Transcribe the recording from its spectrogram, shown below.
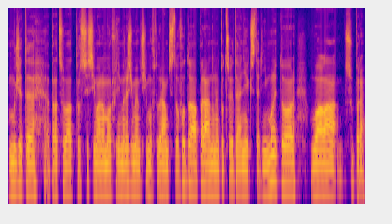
můžete pracovat prostě s tím anamorfním režimem přímo v rámci toho fotoaparátu, nepotřebujete ani externí monitor, voilà, super.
